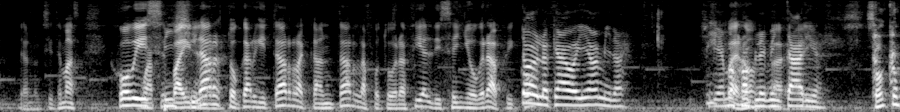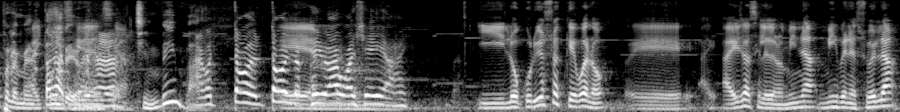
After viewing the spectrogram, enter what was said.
Ya no existe más. Hobbies, Guapísima. bailar, tocar guitarra, cantar, la fotografía, el diseño gráfico. Todo lo que hago yo, mira. Se llama Bueno, complementarios. Son complementarios. Hay. Chimbimba. Hago todo, todo lo que yo hago así. ay. Y lo curioso es que, bueno, eh, a, ella se le denomina Miss Venezuela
